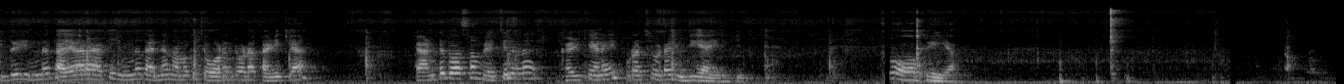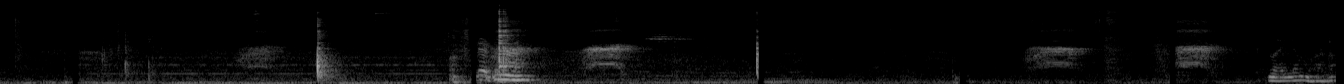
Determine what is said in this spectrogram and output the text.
ഇത് ഇന്ന് തയ്യാറാക്കി ഇന്ന് തന്നെ നമുക്ക് ചോറിന്റെ കൂടെ കഴിക്കാം. രണ്ട് ദിവസം വെച്ചിരുന്ന് കഴിക്കുകയാണെങ്കിൽ കുറച്ചുകൂടെ രുചിയായിരിക്കും. ഓഫ് ചെയ്യാം. നല്ല മണം.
